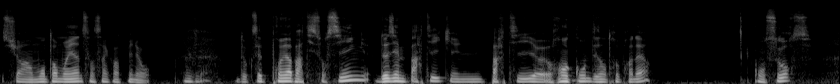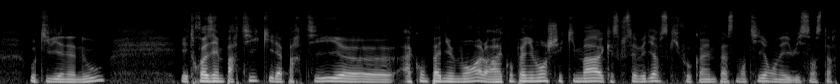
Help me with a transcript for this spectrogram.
sur un montant moyen de 150 000 euros. Donc cette première partie sourcing, deuxième partie qui est une partie euh, rencontre des entrepreneurs qu'on source ou qui viennent à nous. Et troisième partie qui est la partie euh, accompagnement. Alors accompagnement chez Kima, qu'est-ce que ça veut dire? Parce qu'il faut quand même pas se mentir, on, est 800 start-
